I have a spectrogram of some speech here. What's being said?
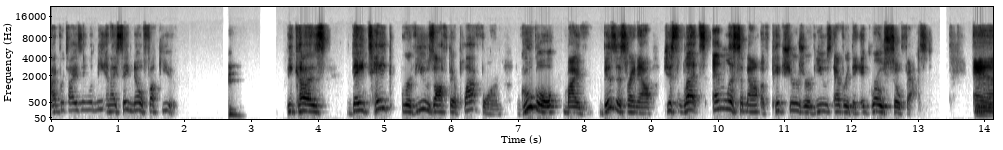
advertising with me? And I say, no, fuck you. because they take reviews off their platform. Google, my business right now, just lets endless amount of pictures, reviews, everything. It grows so fast. Mm.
